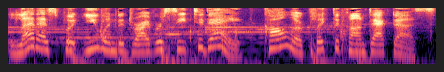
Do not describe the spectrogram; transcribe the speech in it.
Let us put you in the driver's seat today. Call or click to contact us.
